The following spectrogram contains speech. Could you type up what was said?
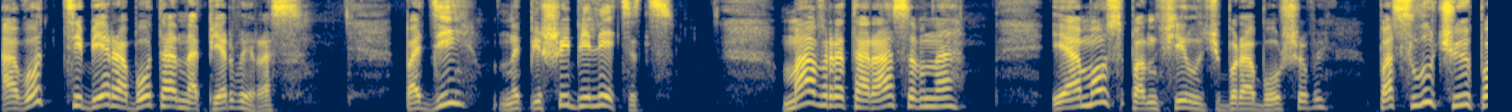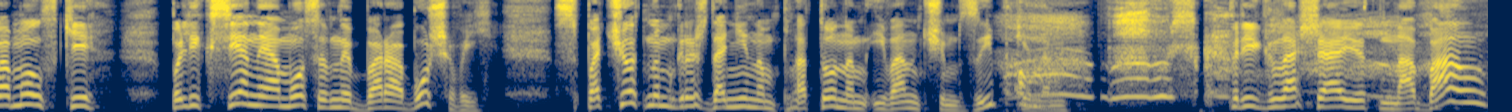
А вот тебе работа на первый раз. Поди, напиши билетец. Мавра Тарасовна и Амос Панфилович Барабошевы по случаю помолвки Поликсены Амосовны Барабошевой с почетным гражданином Платоном Ивановичем Зыбкиным Бабушка, приглашают на бал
